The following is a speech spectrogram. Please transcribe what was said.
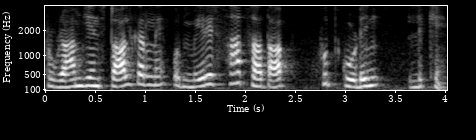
प्रोग्राम ये इंस्टॉल कर लें और मेरे साथ साथ आप ख़ुद कोडिंग लिखें।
